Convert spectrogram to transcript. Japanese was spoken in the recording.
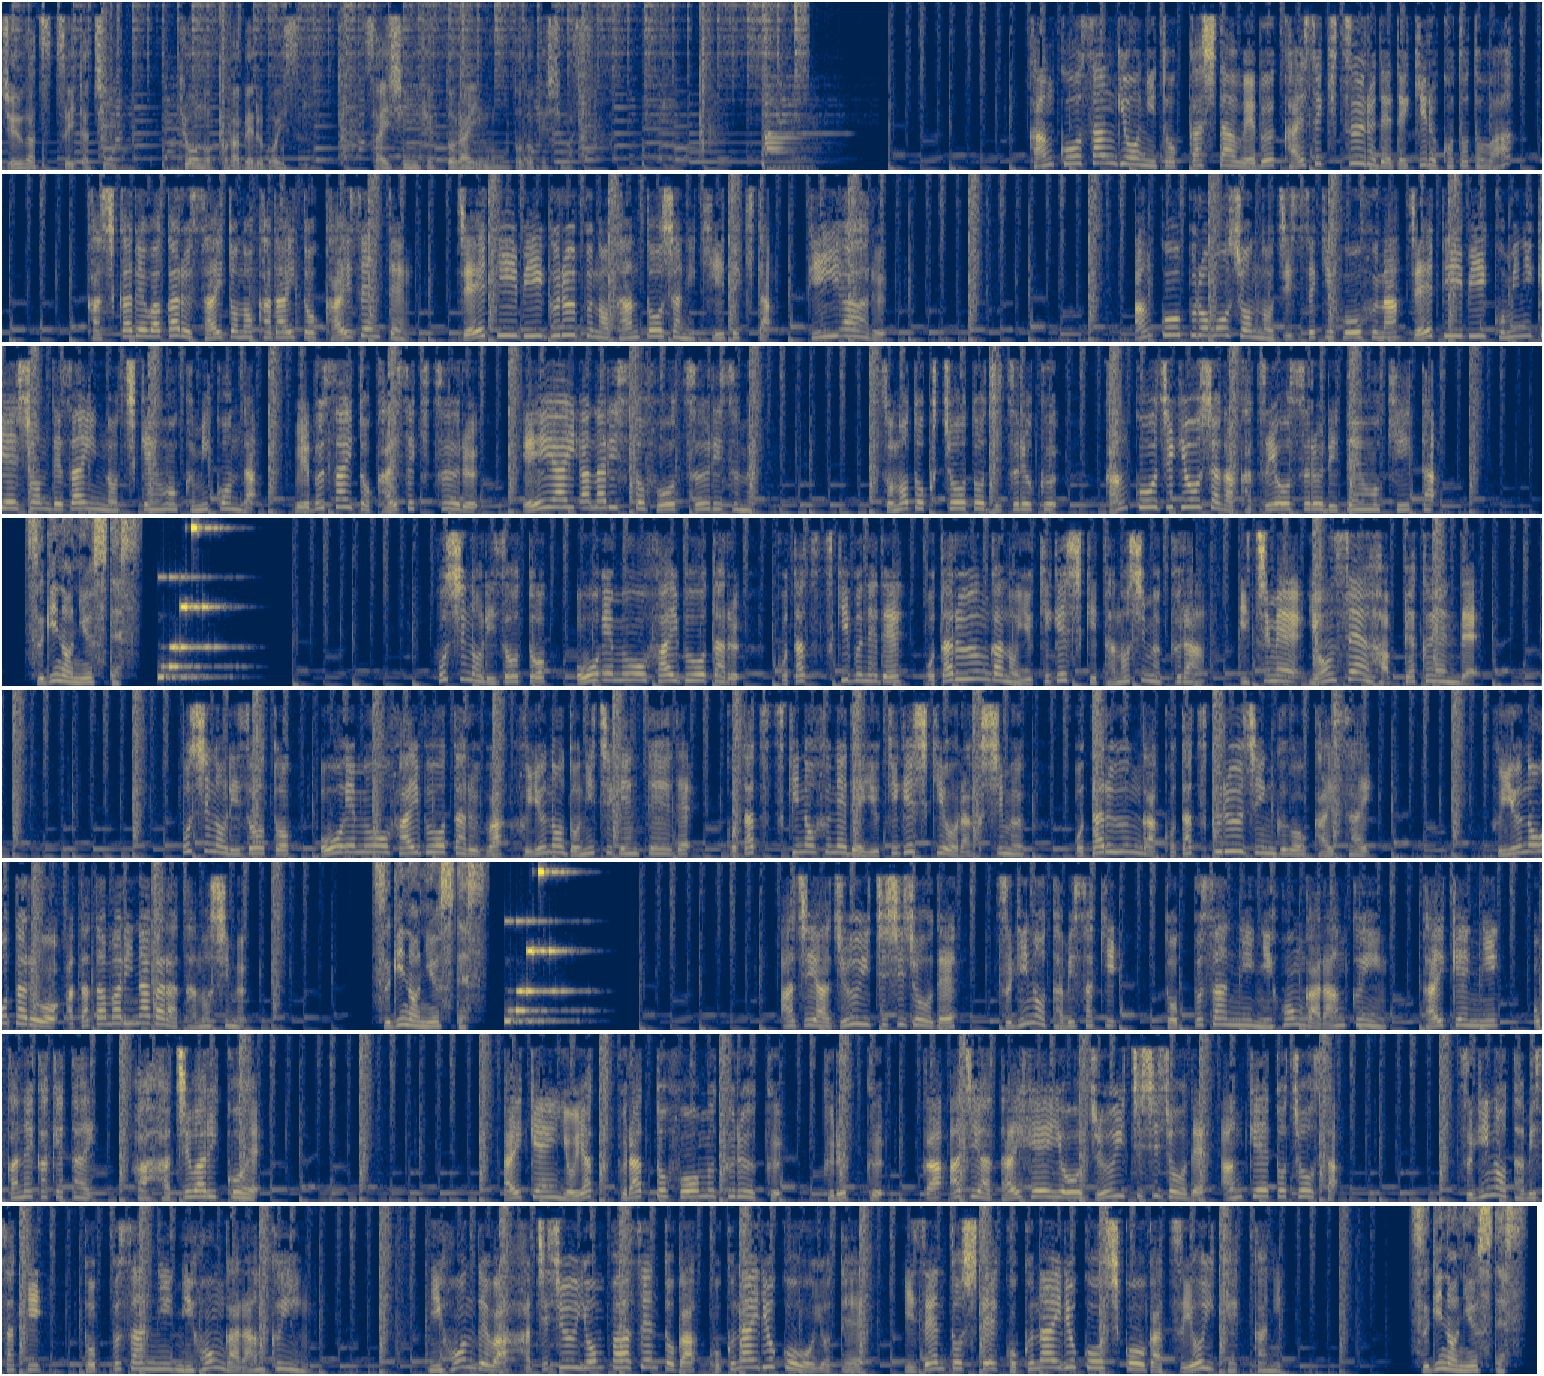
10月1日今日のトラベルボイス最新ヘッドラインをお届けします。観光産業に特化したウェブ解析ツールでできることとは？可視化でわかるサイトの課題と改善点 JTB グループの担当者に聞いてきた。PR 観光プロモーションの実績豊富な JTB コミュニケーションデザインの知見を組み込んだウェブサイト解析ツール AI アナリスト for ツーリズム。その特徴と実力観光事業者が活用する利点を聞いた。次のニュースです。星野リゾート OMO5 小樽こたつ付き船で小樽運河の雪景色楽しむプラン。1名4800円で星野リゾート OMO5 小樽は冬の土日限定でこたつ付きの船で雪景色を楽しむ小樽運河こたつクルージングを開催。冬の小樽を温まりながら楽しむ。次のニュースです。アジア11市場で次の旅先トップ3に日本がランクイン。体験にお金かけたい。は8割超え体験予約プラットフォームクルーククルックがアジア太平洋11市場でアンケート調査。次の旅先トップ3に日本がランクイン。日本では84%が国内旅行を予定。依然として国内旅行志向が強い結果に。次のニュースです。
